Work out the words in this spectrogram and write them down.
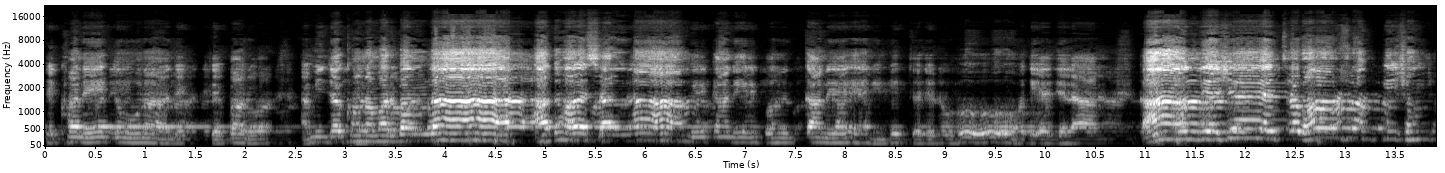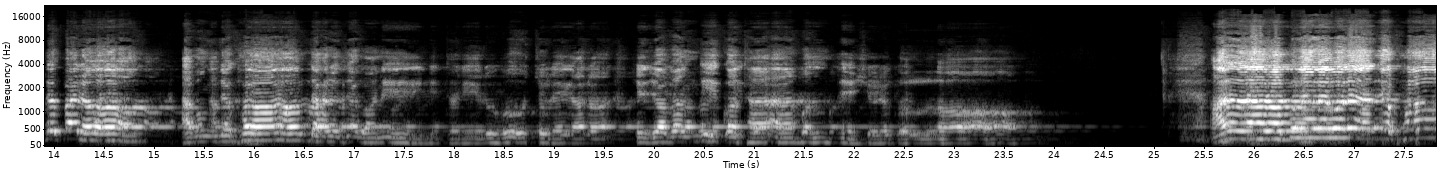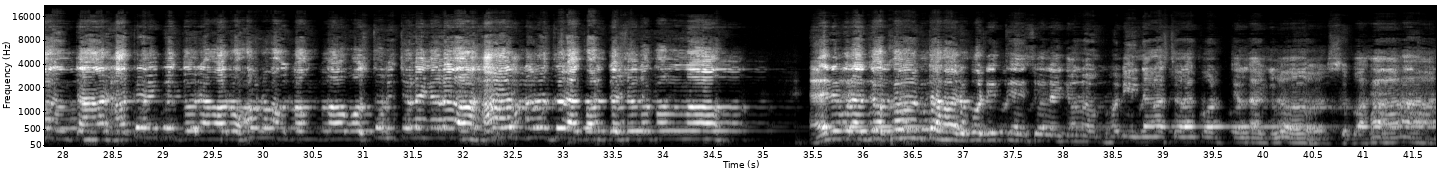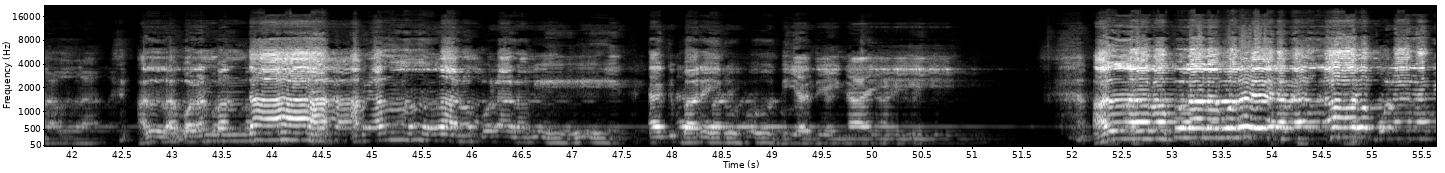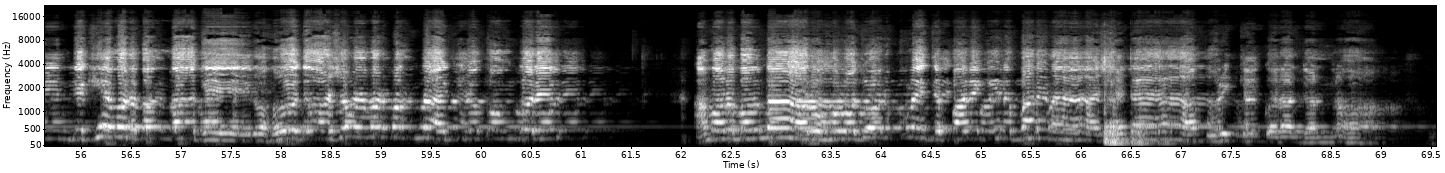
এখানে তোমরা দেখতে পারো, আমি যখন আমার বান্দা আদম আলাইহিস সালামের কানের পর- কানের ভিতরে রূহ দিয়ে দিলাম। কান দিয়ে সে শক্তি শুনতে পেল এবং যখন তার জবানের ভিতরে রূহ চলে গেল, সে জবান দিয়ে কথা বলতে শুরু করল। আল্লাহ রব্বুল আলামিন বলে যখন তার হাতের ভিতরে আমার রহন যন্ত্র বস্তুটি চলে গেল। হাত নড়াচড়া করতে শুরু করল। এরপরে যখন তাহার বডিতে চলে গেল, বডি নড়াচড়া করতে লাগল। সুবহান আল্লাহ আল্লাহ বলেন, বান্দা, আমি আল্লাহ রব্বুল আলামিন একবারে রূহ দিয়া দেই নাই। আল্লাহ রব্বুল আলামিন বলেন আল্লাহ আলামিন দেখি আমার বান্দাকে রূহ দেওয়ার সময় আমার বান্দা কীরকম করে আমার বান্দা রূহ কুলাইতে পারে পারে না, সেটা পরীক্ষা করার জন্য,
